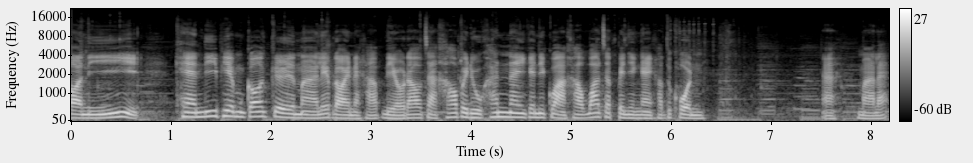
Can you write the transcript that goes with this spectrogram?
ตอนนี้ แคนดี้เพีเอ็มก็เกินมาเรียบร้อยนะครับ เดี๋ยวเราจะเข้าไปดูข้างในกันดีกว่าครับว่าจะเป็นยังไงครับทุกคน อะ มาแล้ว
